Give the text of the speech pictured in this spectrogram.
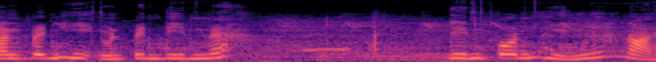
มันเป็นหินมันเป็นดินนะ ดินปนหินนิดหน่อย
